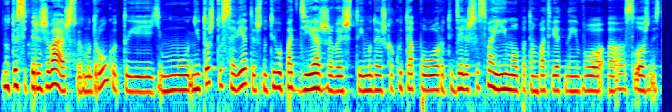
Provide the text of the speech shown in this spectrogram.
ну, ты сопереживаешь своему другу, ты ему не то что советуешь, но ты его поддерживаешь, ты ему даешь какую-то опору, ты делишься своим опытом в ответ на его э, сложность.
